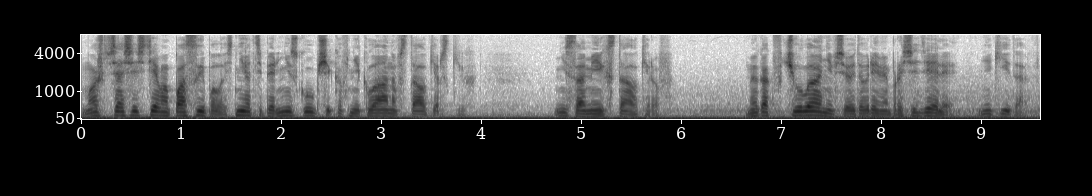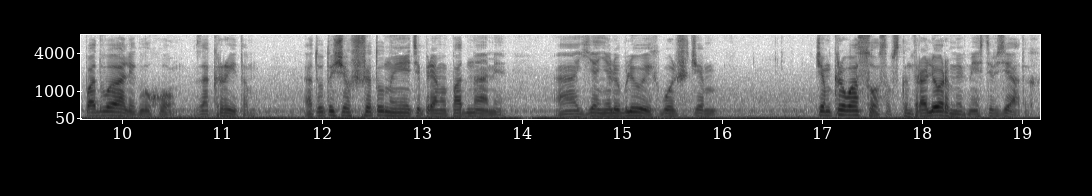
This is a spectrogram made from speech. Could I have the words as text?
Может, вся система посыпалась, нет теперь ни скупщиков, ни кланов сталкерских» ни самих сталкеров. Мы как в чулане все это время просидели, Никита, в подвале глухом, закрытом. А тут еще шатуны эти прямо под нами. А я не люблю их больше, чем... чем кровососов с контролерами вместе взятых.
